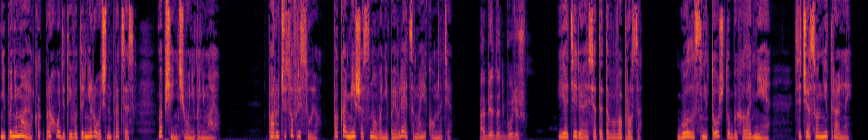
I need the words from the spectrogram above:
Не понимаю, как проходит его тренировочный процесс. Вообще ничего не понимаю. Пару часов рисую, пока Миша снова не появляется в моей комнате. «Обедать будешь?» Я теряюсь от этого вопроса. Голос не то, чтобы холоднее — Сейчас он нейтральный,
